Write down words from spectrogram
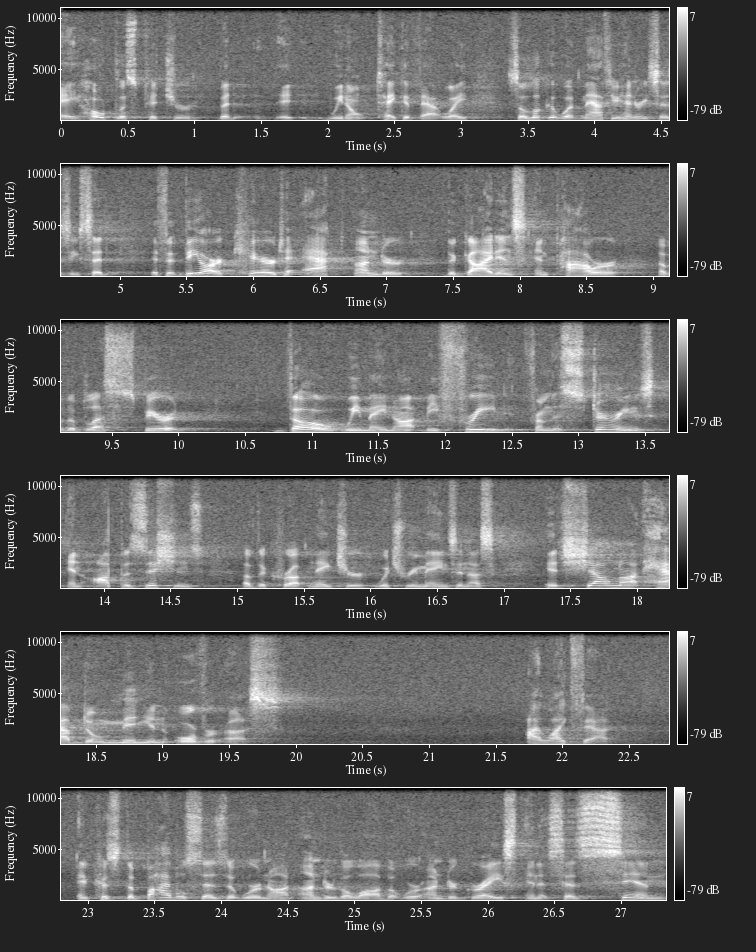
a hopeless picture, but it, we don't take it that way. So look at what Matthew Henry says. He said, If it be our care to act under the guidance and power of the blessed Spirit, though we may not be freed from the stirrings and oppositions of the corrupt nature which remains in us, it shall not have dominion over us. I like that. Because the Bible says that we're not under the law, but we're under grace, and it says sin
